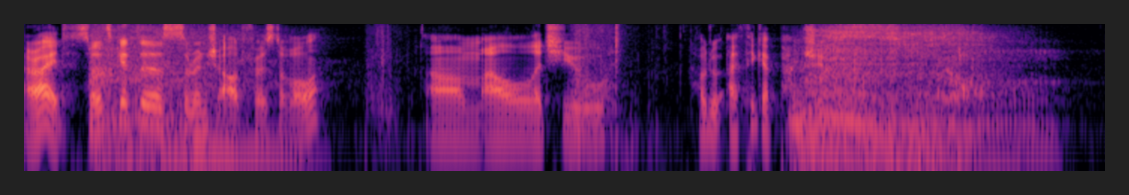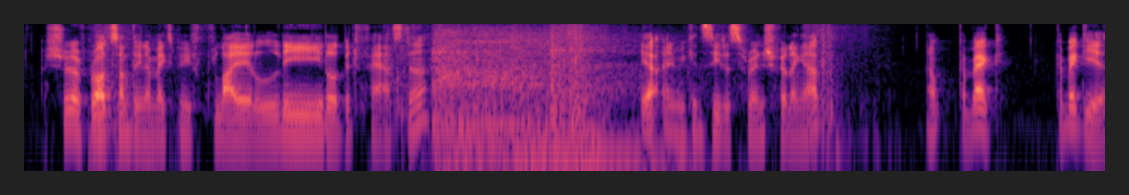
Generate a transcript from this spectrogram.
Alright, so let's get the syringe out first of all. Um, I'll let you... How do... I think I punch him. I should have brought something that makes me fly a little bit faster. Yeah, and we can see the syringe filling up. No, come back. Come back here.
